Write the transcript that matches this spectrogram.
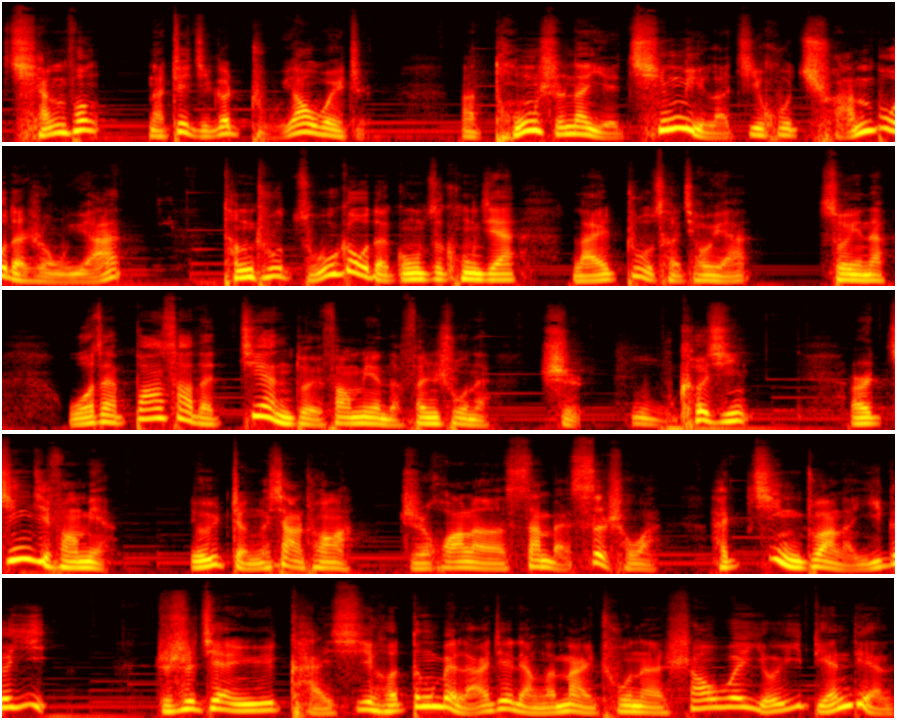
前锋，那这几个主要位置，那同时呢也清理了几乎全部的冗员，腾出足够的工资空间来注册球员。所以呢，我在巴萨的舰队方面的分数呢是五颗星。而经济方面，由于整个夏窗啊只花了三百四十万，还净赚了一个亿，只是鉴于凯西和登贝莱这两个卖出呢稍微有一点点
